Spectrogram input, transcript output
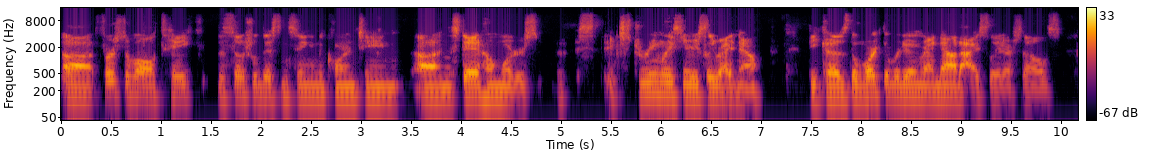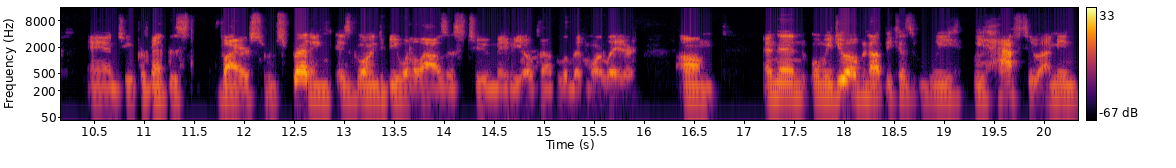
uh, first of all, take the social distancing and the quarantine uh, and the stay at home orders extremely seriously right now because the work that we're doing right now to isolate ourselves and to prevent this virus from spreading is going to be what allows us to maybe open up a little bit more later. Um, and then when we do open up, because we we have to, I mean,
